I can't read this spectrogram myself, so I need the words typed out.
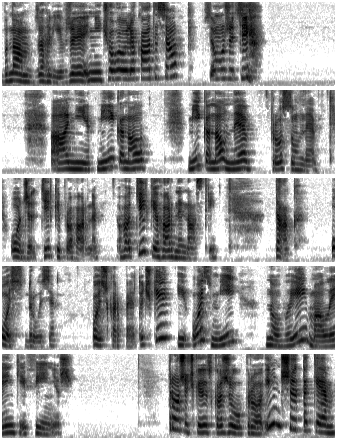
бо нам взагалі вже нічого лякатися в цьому житті. А ні, мій канал, мій канал не про сумне. Отже, тільки про гарне. Тільки гарний настрій. Так, ось, друзі. Ось шкарпеточки, і ось мій новий маленький фініш. Трошечки скажу про інше таке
